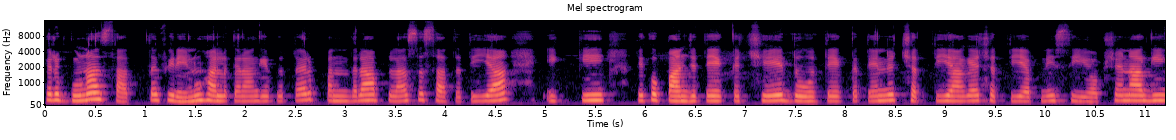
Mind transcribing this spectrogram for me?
ਫਿਰ ਗੁਣਾ 7 ਫਿਰ ਇਹਨੂੰ ਹੱਲ ਕਰਾਂਗੇ ਪੁੱਤਰ 15 ਪਲੱਸ 7 ਤੀਆ 21 ਦੇਖੋ 5 ਤੇ 1 6 2 ਤੇ 1 3 36 ਆ ਗਿਆ 36 ਆਪਣੀ ਸੀ ਆਪਸ਼ਨ ਆ ਗਈ।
